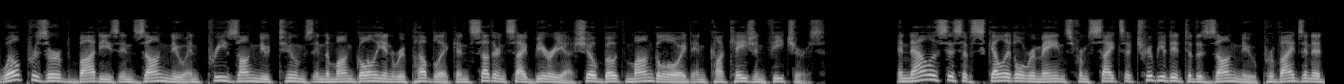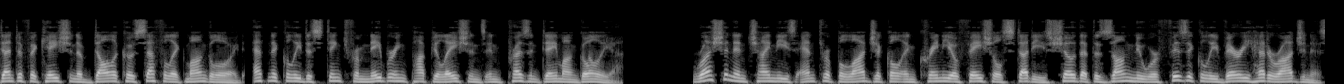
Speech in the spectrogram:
Well-preserved bodies in Xiongnu and pre-Xiongnu tombs in the Mongolian Republic and southern Siberia show both Mongoloid and Caucasian features. Analysis of skeletal remains from sites attributed to the Xiongnu provides an identification of dolichocephalic Mongoloid, ethnically distinct from neighboring populations in present-day Mongolia. Russian and Chinese anthropological and craniofacial studies show that the Xiongnu were physically very heterogeneous,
